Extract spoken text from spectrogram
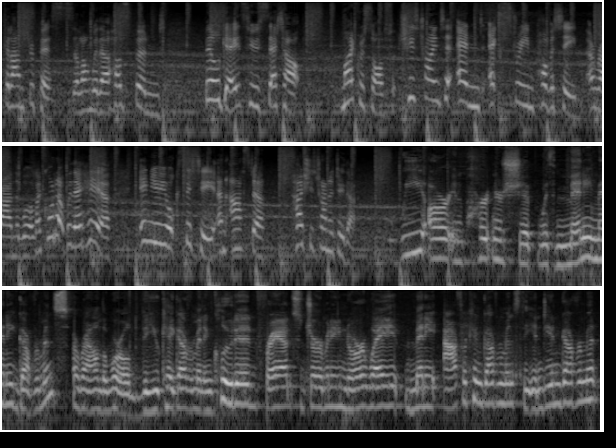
philanthropists, along with her husband, Bill Gates, who set up Microsoft. She's trying to end extreme poverty around the world. I caught up with her here in New York City and asked her how she's trying to do that. We are in partnership with many, many governments around the world, the UK government included, France, Germany, Norway, many African governments, the Indian government,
